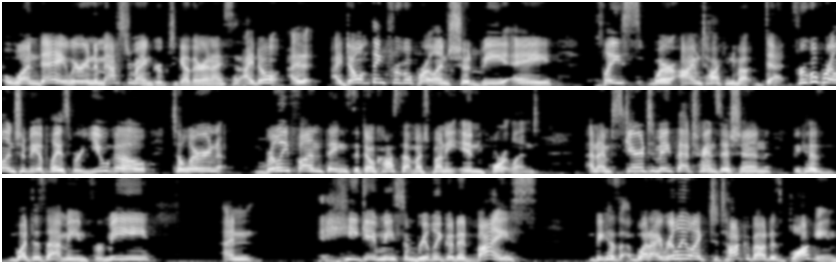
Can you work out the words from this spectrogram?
one day we were in a mastermind group together and I said, I don't I, I don't think Frugal Portland should be a place where I'm talking about debt. Frugal Portland should be a place where you go to learn really fun things that don't cost that much money in Portland. And I'm scared to make that transition because what does that mean for me? And he gave me some really good advice because what I really like to talk about is blogging.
